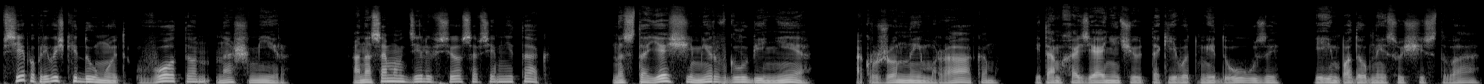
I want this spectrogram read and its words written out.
Все по привычке думают, вот он, наш мир. А на самом деле все совсем не так. Настоящий мир в глубине, окруженный мраком, и там хозяйничают такие вот медузы и им подобные существа.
